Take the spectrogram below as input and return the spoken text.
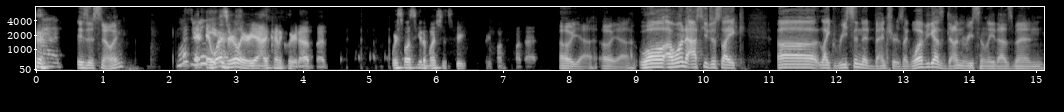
Bad. Is it snowing? It was It, earlier. it was earlier, yeah. It kind of cleared up, but we're supposed to get a bunch this week. Pretty pumped about that. Oh yeah. Oh yeah. Well, I wanted to ask you just like uh like recent adventures. Like what have you guys done recently that's been,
